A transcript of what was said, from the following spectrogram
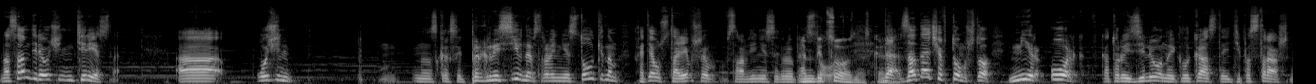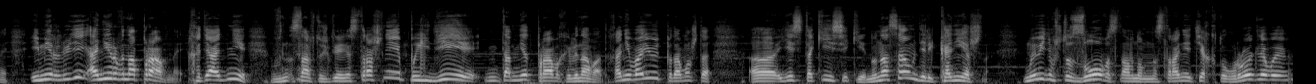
На самом деле очень интересная. Э, очень как сказать, прогрессивная в сравнении с Толкином, хотя устаревшая в сравнении с Игрой престолов. Амбициозная, скажем. Да, задача в том, что мир орков, которые зеленые, клыкастые, типа страшные, и мир людей, они равноправны. Хотя одни, в, с нашей точки зрения, страшнее, по идее, там нет правых и виноватых. Они воюют, потому что э, есть такие сики. Но на самом деле, конечно, мы видим, что зло в основном на стороне тех, кто уродливые,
